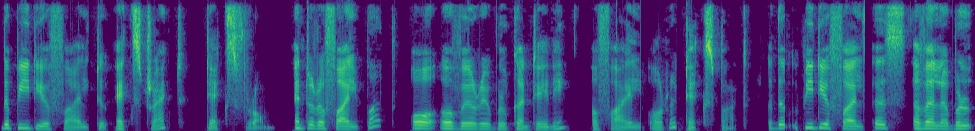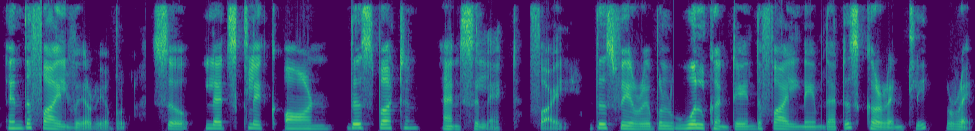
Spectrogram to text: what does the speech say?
the PDF file to extract text from. Enter a file path or a variable containing a file or a text path. The PDF file is available in the file variable. So let's click on this button and select file. This variable will contain the file name that is currently read.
